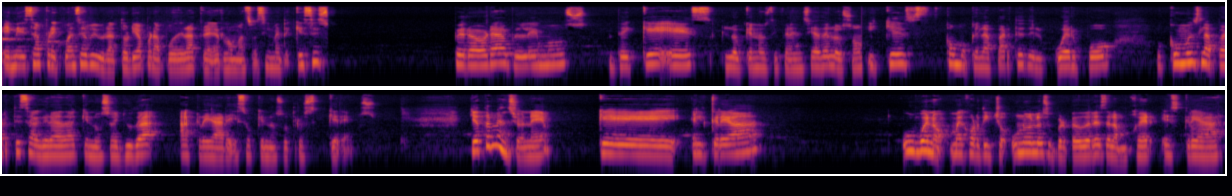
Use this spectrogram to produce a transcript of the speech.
en esa frecuencia vibratoria para poder atraerlo más fácilmente. ¿Qué es eso? Pero ahora hablemos de qué es lo que nos diferencia de los hombres y qué es como que la parte del cuerpo o cómo es la parte sagrada que nos ayuda a crear eso que nosotros queremos. Ya te mencioné que el crear, bueno, mejor dicho, uno de los superpoderes de la mujer es crear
